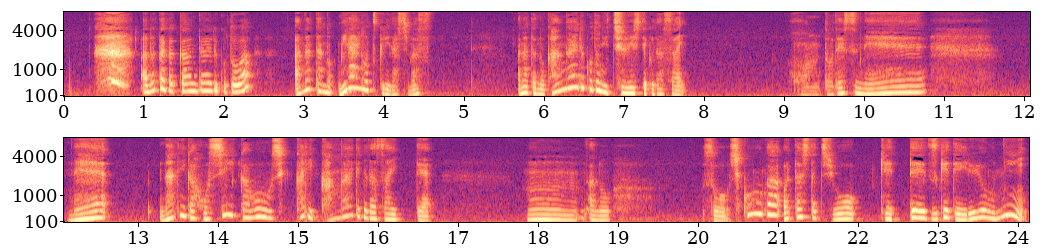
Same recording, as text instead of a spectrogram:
あなたが考えることはあなたの未来を作り出します。あなたの考えることに注意してください。本当ですね。ね。何が欲しいかをしっかり考えてくださいって。うんあのそう思考が私たちを決定づけているように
